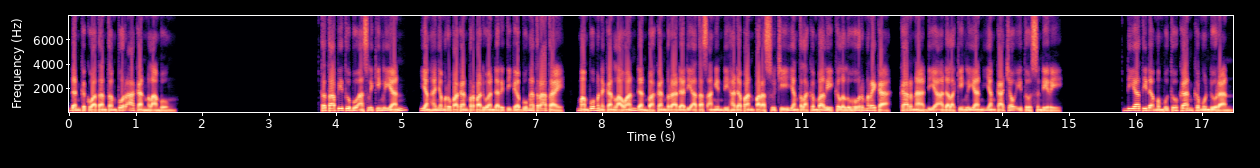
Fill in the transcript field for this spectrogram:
dan kekuatan tempur akan melambung. Tetapi tubuh asli King Lian, yang hanya merupakan perpaduan dari tiga bunga teratai, mampu menekan lawan dan bahkan berada di atas angin di hadapan para suci yang telah kembali ke leluhur mereka, karena dia adalah King Lian yang kacau itu sendiri. Dia tidak membutuhkan kemunduran.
